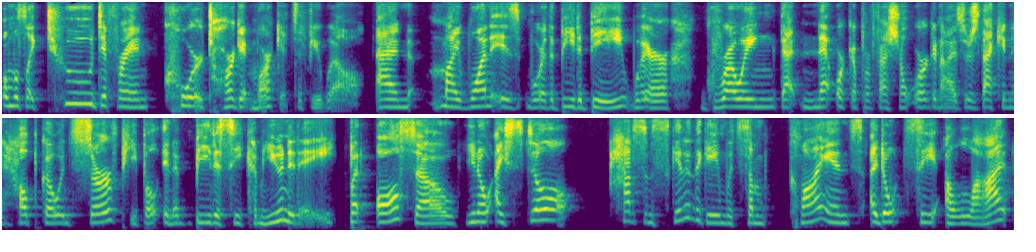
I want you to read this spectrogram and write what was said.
almost like two different core target markets, if you will. And my one is more the B2B, where growing that network of professional organizers that can help go and serve people in a B2C community. But also, you know, I still have some skin in the game with some clients. I don't see a lot,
